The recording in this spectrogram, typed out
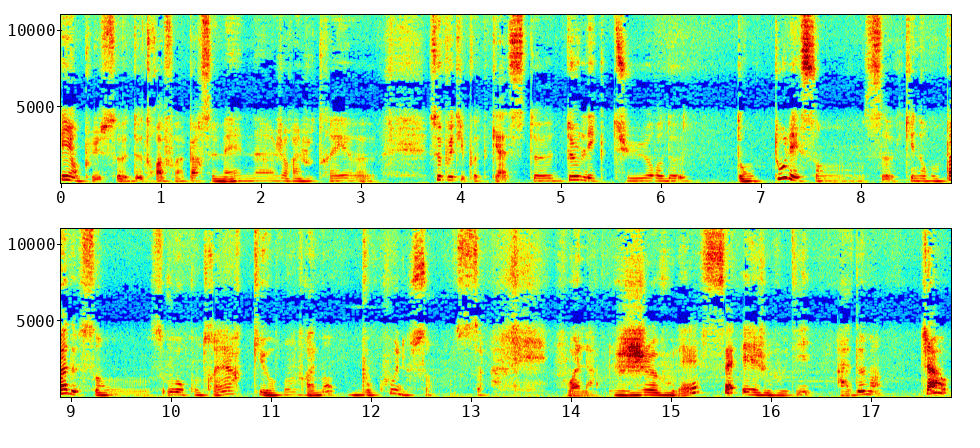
Et en plus, deux, trois fois par semaine, je rajouterai ce petit podcast de lecture dans tous les sens, qui n'auront pas de sens, ou au contraire, qui auront vraiment beaucoup de sens. Voilà, je vous laisse et je vous dis à demain. Ciao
